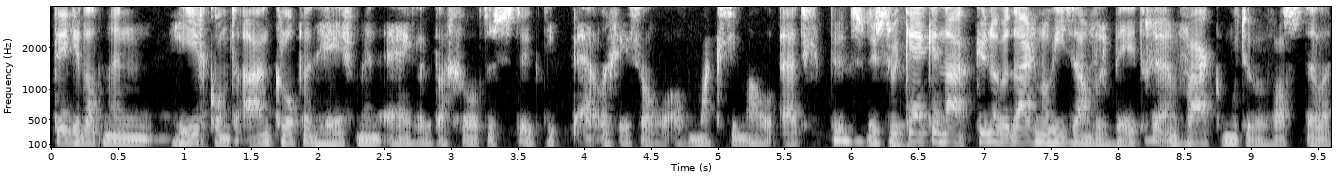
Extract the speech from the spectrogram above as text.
tegen dat men hier komt aankloppen, heeft men eigenlijk dat grote stuk, die pijler is al, al maximaal uitgeput. Mm. Dus we kijken naar, kunnen we daar nog iets aan verbeteren? En vaak moeten we vaststellen,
